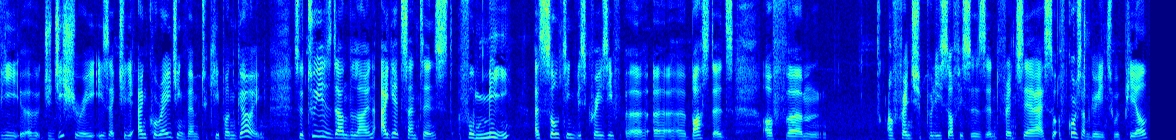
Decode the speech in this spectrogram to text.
the uh, judiciary is actually encouraging them to keep on going. So two years down the line, I get sentenced for me assaulting these crazy uh, uh, bastards of. Um, of French police officers and French CRS. So of course I'm going to appeal.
